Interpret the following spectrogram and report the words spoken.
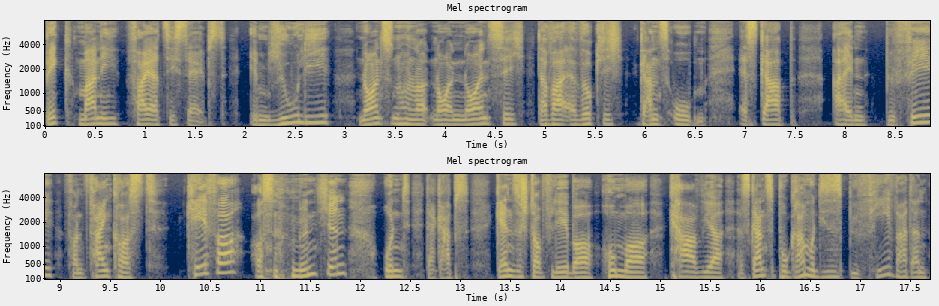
Big Money feiert sich selbst. Im Juli 1999, da war er wirklich ganz oben. Es gab ein Buffet von Feinkost Käfer aus München und da gab es Gänsestopfleber, Hummer, Kaviar, das ganze Programm und dieses Buffet war dann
